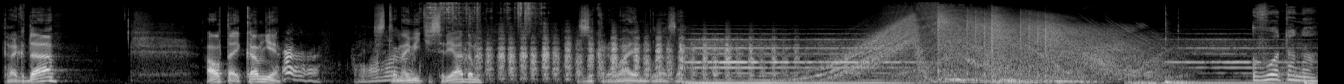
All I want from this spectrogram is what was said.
Тогда, Алтай, ко мне. Становитесь рядом, закрываем глаза. Вот она,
